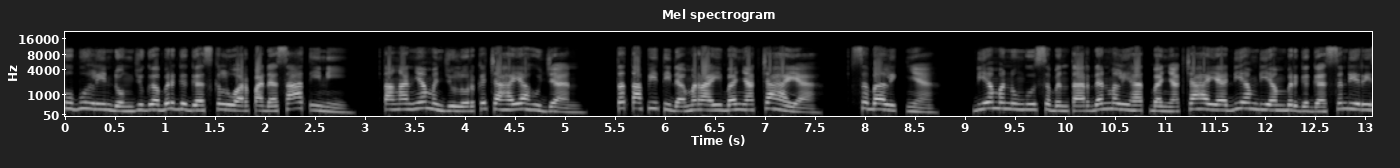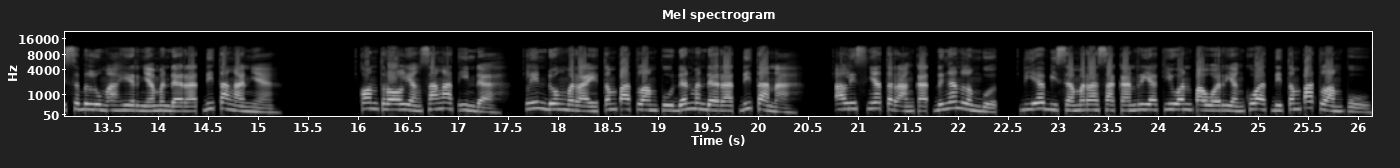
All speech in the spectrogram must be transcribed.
Tubuh Lindung juga bergegas keluar pada saat ini. Tangannya menjulur ke cahaya hujan tetapi tidak meraih banyak cahaya. Sebaliknya, dia menunggu sebentar dan melihat banyak cahaya diam-diam bergegas sendiri sebelum akhirnya mendarat di tangannya. Kontrol yang sangat indah. Lindung meraih tempat lampu dan mendarat di tanah. Alisnya terangkat dengan lembut. Dia bisa merasakan riak Yuan Power yang kuat di tempat lampu.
